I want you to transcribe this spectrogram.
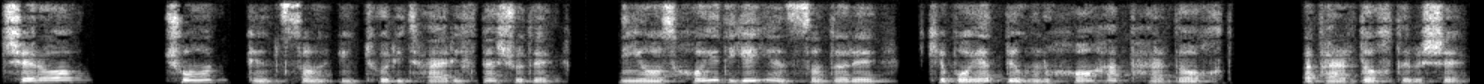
چرا؟ چون انسان اینطوری تعریف نشده نیازهای دیگه ای انسان داره که باید به اونها هم پرداخت و پرداخته بشه.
